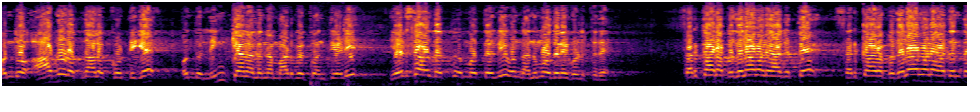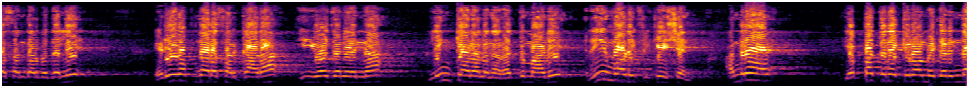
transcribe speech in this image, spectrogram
ಒಂದು ಆರ್ನೂರ ಹದಿನಾಲ್ಕು ಕೋಟಿಗೆ ಒಂದು ಲಿಂಕ್ ಕ್ಯಾನಲ್ ಅನ್ನ ಮಾಡಬೇಕು ಅಂತ ಹೇಳಿ ಎರಡ್ ಸಾವಿರದ ಹತ್ತೊಂಬತ್ತರಲ್ಲಿ ಒಂದು ಅನುಮೋದನೆಗೊಳ್ಳುತ್ತದೆ. ಸರ್ಕಾರ ಬದಲಾವಣೆ ಆಗುತ್ತೆ. ಸರ್ಕಾರ ಬದಲಾವಣೆ ಆದಂತ ಸಂದರ್ಭದಲ್ಲಿ ಯಡಿಯೂರಪ್ಪನವರ ಸರ್ಕಾರ ಈ ಯೋಜನೆಯನ್ನ ಲಿಂಕ್ ಕ್ಯಾನಲ್ ಅನ್ನ ರದ್ದು ಮಾಡಿ ರೀಮಾಡಿಫಿಕೇಶನ್ ಅಂದ್ರೆ ಎಪ್ಪತ್ತನೇ ಕಿಲೋಮೀಟರ್ ಇಂದ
